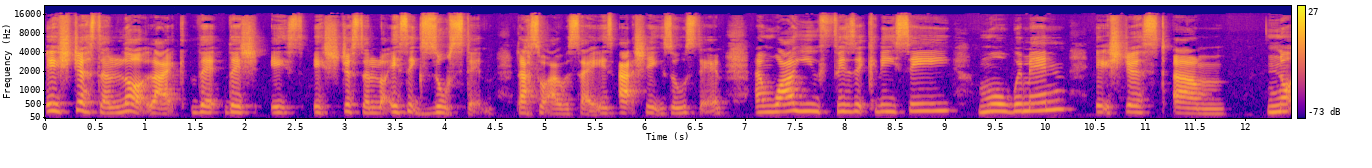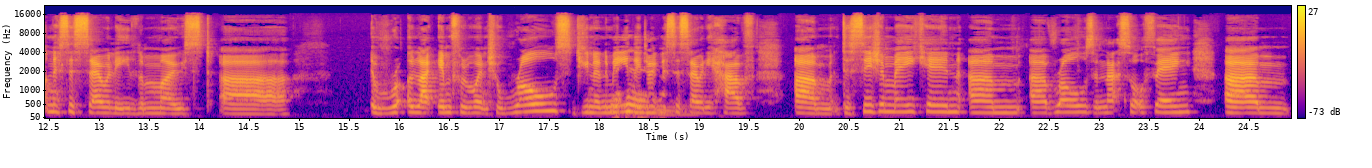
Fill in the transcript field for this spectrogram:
it's just a lot like that this it's it's just a lot it's exhausting. That's what i would say it's actually exhausting. And while you physically see more women it's just um not necessarily the most uh like influential roles do you know what i mean? They don't necessarily have um decision making um uh, roles and that sort of thing. Um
